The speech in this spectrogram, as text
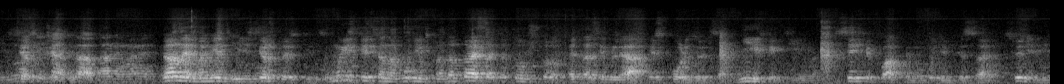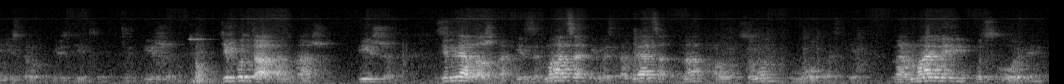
Министерство юстиции. да, в данный момент... В данный момент Министерство юстиции. Мы, естественно, будем ходатайствовать о том, что эта земля используется неэффективно. Все эти факты мы будем писать. Сегодня министру юстиции мы пишем, депутатам нашим пишем. Земля должна изыматься и выставляться на аукцион в области нормальными условиями.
